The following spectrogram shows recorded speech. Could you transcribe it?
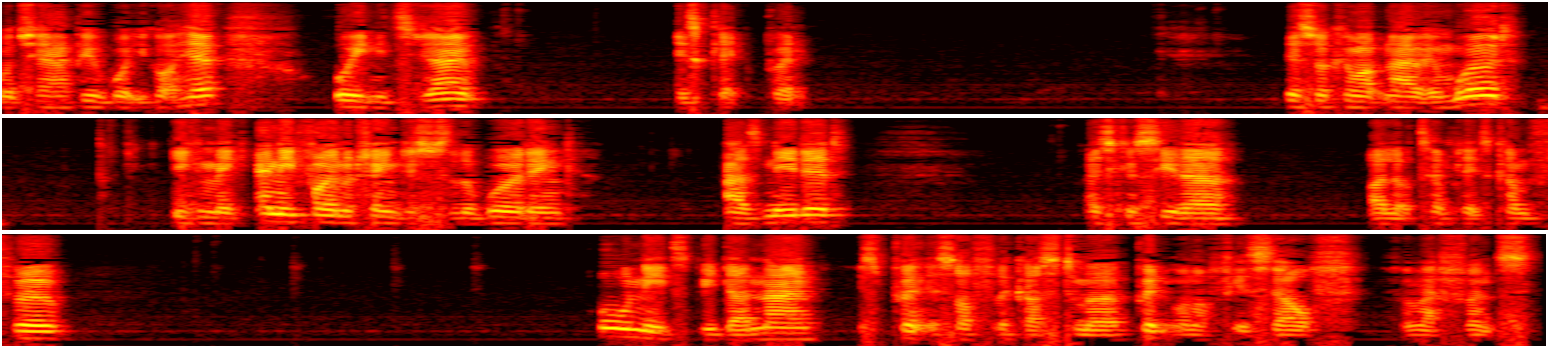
Once you're happy with what you've got here, all you need to do now is click print. This will come up now in Word. You can make any final changes to the wording as needed. As you can see there, our little templates come through. All needs to be done now is print this off for the customer, print one off for yourself for reference,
